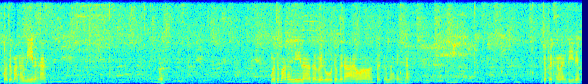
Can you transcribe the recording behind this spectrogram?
เหมือนจะมาทางนี้นะฮะเหมือนจะมาทางนี้นะ แต่ไม่รู้จะไม่ได้ว่าไปทางไหนนะฮะ จะไปทางไหนดีเนี่ย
